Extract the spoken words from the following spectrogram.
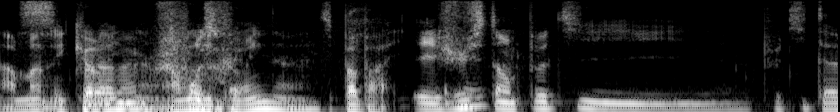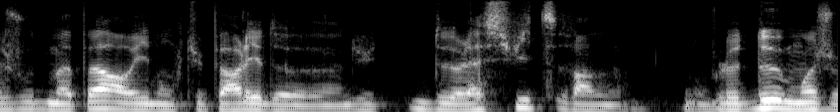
Armand et Corinne, euh, c'est pas pareil. Et juste un petit petit ajout de ma part, oui, donc tu parlais de du, de la suite, enfin donc le 2, moi je,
